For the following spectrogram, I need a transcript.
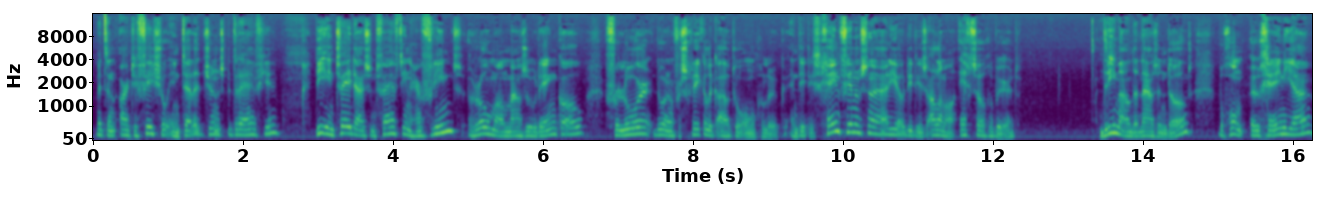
met een artificial intelligence bedrijfje, die in 2015 haar vriend Roman Mazurenko verloor door een verschrikkelijk auto-ongeluk. En dit is geen filmscenario, dit is allemaal echt zo gebeurd. Drie maanden na zijn dood begon Eugenia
